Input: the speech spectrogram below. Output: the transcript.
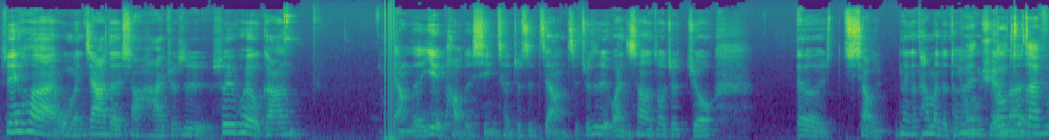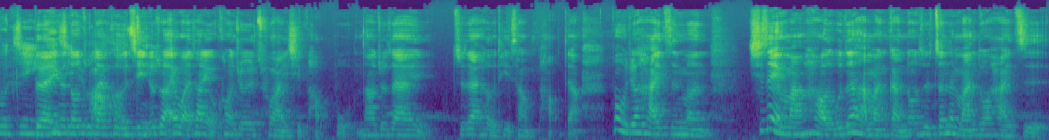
所以后来我们家的小孩就是，所以会有刚刚讲的夜跑的行程就是这样子，就是晚上的时候就就。呃，小那个他们的同学们，对，因为都住在附近，就说哎，晚上有空就会出来一起跑步，然后就在就在河体上跑这样。那我觉得孩子们其实也蛮好的，我真的还蛮感动，是真的蛮多孩子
